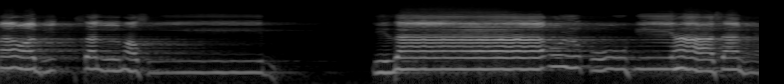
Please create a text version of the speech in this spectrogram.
وبئس المصير. إذا ألقوا فيها سمعوا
